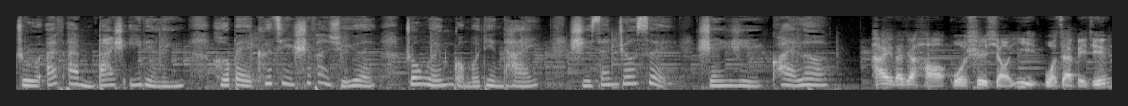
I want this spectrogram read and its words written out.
祝 FM 八十一点零河北科技师范学院中文广播电台十三周岁生日快乐！嗨，大家好，我是小易，我在北京，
